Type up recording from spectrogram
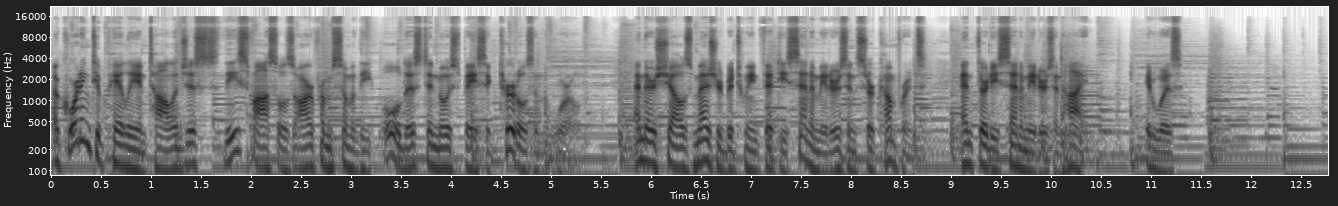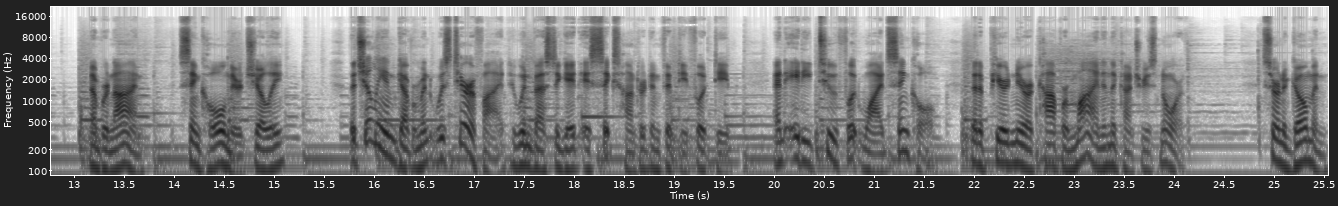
According to paleontologists, these fossils are from some of the oldest and most basic turtles in the world, and their shells measured between 50 centimeters in circumference and 30 centimeters in height. It was Number 9. Sinkhole near Chile. The Chilean government was terrified to investigate a 650-foot deep and 82-foot wide sinkhole that appeared near a copper mine in the country's north. Sernageomin,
